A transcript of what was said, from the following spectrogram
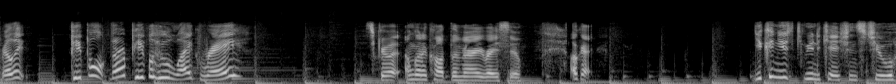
Really? People, there are people who like Rey? Screw it, I'm gonna call it the Mary Rey Sue. Okay. You can use communications to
